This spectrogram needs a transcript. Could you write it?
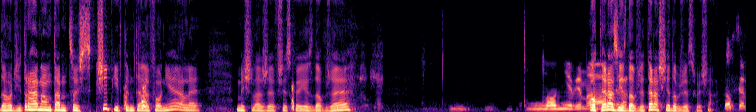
dochodzi? Trochę nam tam coś skrzypi w tym telefonie, ale myślę, że wszystko jest dobrze. No nie wiem. O, teraz jest dobrze, teraz się dobrze słyszę. Dobrze,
